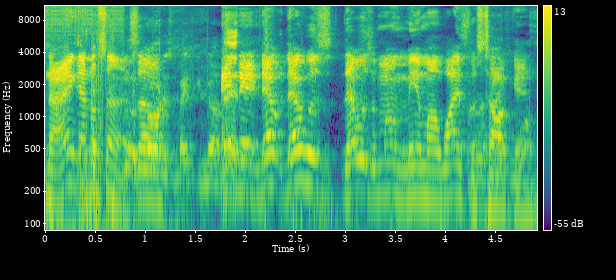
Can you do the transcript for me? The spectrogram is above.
Nah, I ain't got no son. So, make you melt. and then that that was that was a moment me and my wife was talking,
